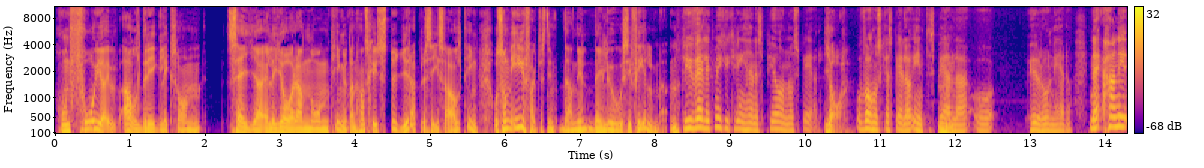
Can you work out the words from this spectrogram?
Hon får ju aldrig liksom säga eller göra någonting, utan han ska ju styra precis allting. Och sån är ju faktiskt inte Daniel Day-Lewis i filmen. Det är ju väldigt mycket kring hennes pianospel. Ja. Och vad hon ska spela och inte spela Mm. och hur hon är då. Nej, han är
